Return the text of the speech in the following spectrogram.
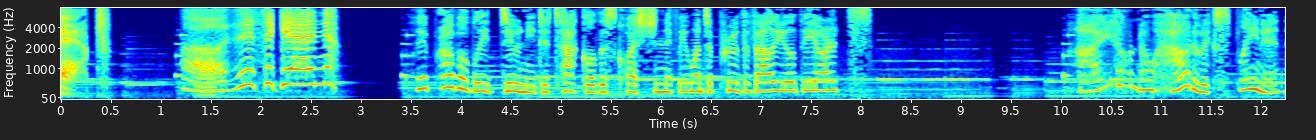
art? Oh, this again? We probably do need to tackle this question if we want to prove the value of the arts. I don't know how to explain it,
